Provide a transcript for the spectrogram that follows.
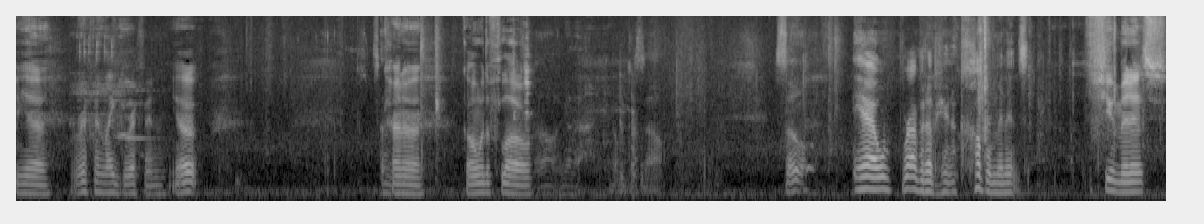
Yeah. riffing like Griffin. Yep. Kind of going with the flow. Oh, I gotta help this out. So, yeah, we'll wrap it up here in a couple minutes. A few minutes.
